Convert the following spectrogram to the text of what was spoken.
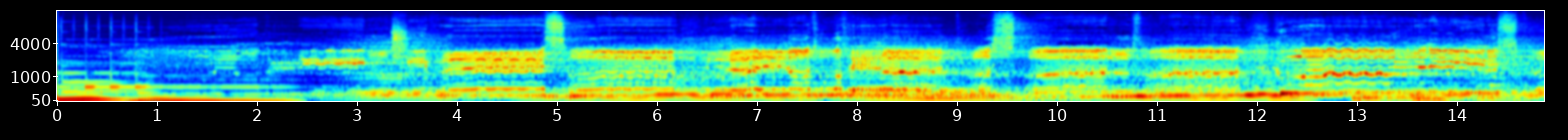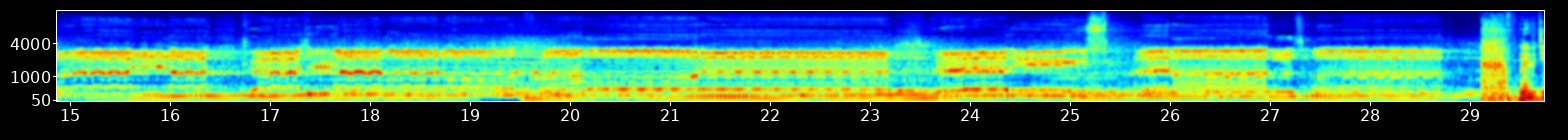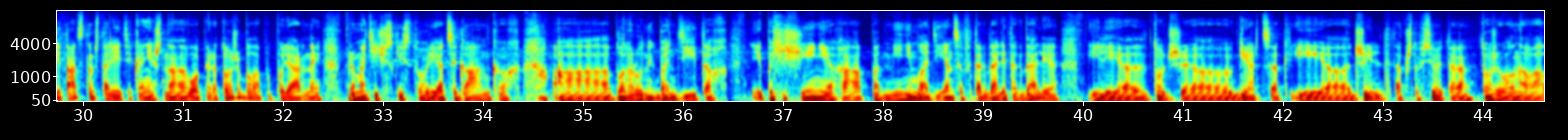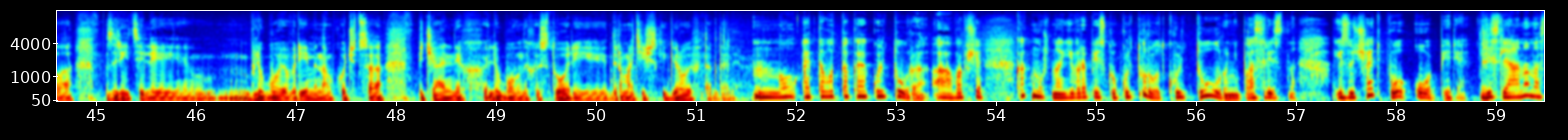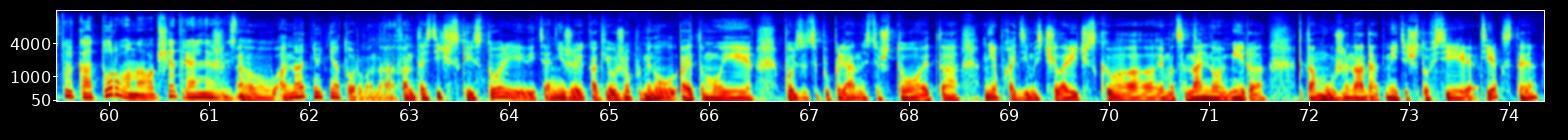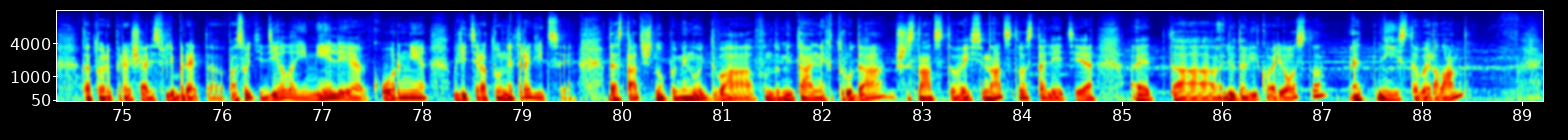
Ну и в 19 столетии, конечно, опера тоже была популярной. Романтические истории о цыганках, о благородных бандитах и похищениях, о подмене младенцев и так далее, и так далее. Или э, тот же э, Герцог и э, Джильд. Так что все это тоже волновало зрителей. В любое время нам хочется печальных любовных историй, драматических героев и так далее. Ну, это вот такая культура. А вообще, как можно европейскую культуру, вот культуру непосредственно, изучать по опере, если она настолько оторвана вообще от реальной жизни? Э, она отнюдь не оторвана. Фантастические истории, ведь они же, как я уже упомянул, поэтому и пользуются популярностью, что это необходимость человеческого эмоционального мира. К тому же надо отметить, что все тексты, которые превращались в либретто, по сути дела, имели корни в литературной традиции. Достаточно упомянуть два фундаментальных труда 16 и 17 столетия. Это Людовико Ариосто, это неистовый Роланд,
